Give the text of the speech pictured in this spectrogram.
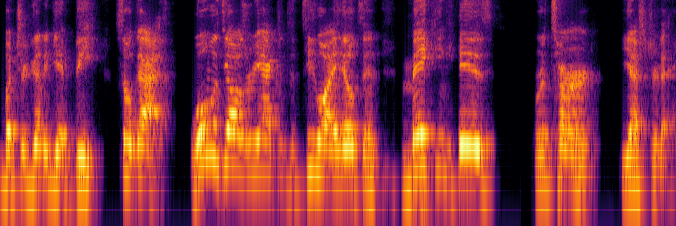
but you're going to get beat. So, guys, what was y'all's reaction to T.Y. Hilton making his return yesterday?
